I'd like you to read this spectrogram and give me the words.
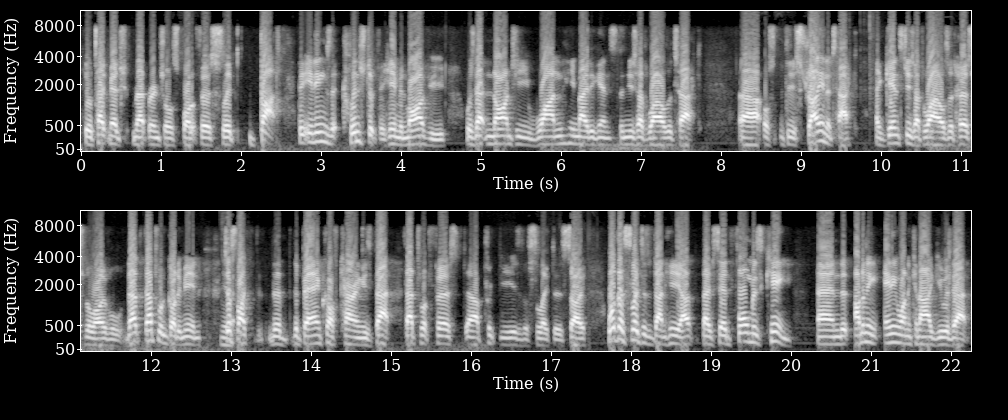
He'll take Matt, Matt Renshaw's spot at first slip. But the innings that clinched it for him, in my view, was that 91 he made against the New South Wales attack, uh, or the Australian attack against New South Wales at Hurstville Oval. That, that's what got him in. Yeah. Just like the, the Bancroft carrying his bat, that's what first uh, pricked the ears of the selectors. So what the selectors have done here, they've said form is king. And I don't think anyone can argue with that.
